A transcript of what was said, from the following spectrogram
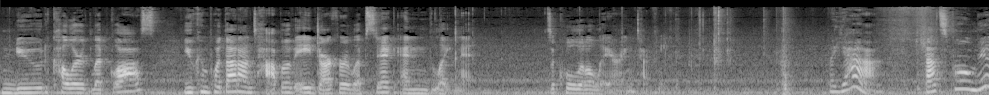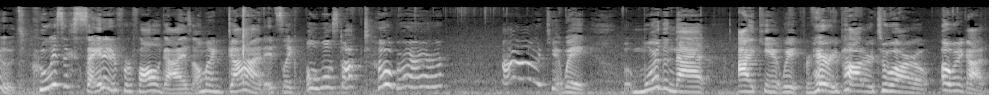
nude colored lip gloss, you can put that on top of a darker lipstick and lighten it. It's a cool little layering technique. But yeah, that's fall nudes. Who is excited for fall, guys? Oh my God, it's like almost October. Ah, I can't wait. But more than that, I can't wait for Harry Potter tomorrow. Oh my God.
